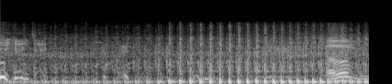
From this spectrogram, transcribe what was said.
Tamam mı?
